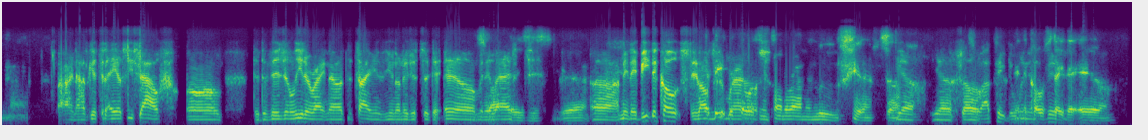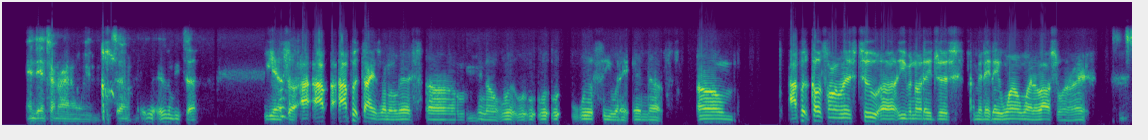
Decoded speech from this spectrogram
No. All right, now let's get to the AFC South. Um, the division leader right now is the Titans. You know they just took an L in their So last. crazy. Yeah. Uh, I mean they beat the Colts. They They lost to beat the the Colts and turn around and lose. Yeah. So, Yeah, yeah. So So I picked the and winning the Colts take division. the L and then turn around and win. So it's, it's gonna be tough. Yeah, so I I I put Titans on the list. Um, you know, we'll we'll, we'll, we'll see where they end up. Um, I put Colts on the list too. Uh, even though they just, I mean, they they won one and lost one, right?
